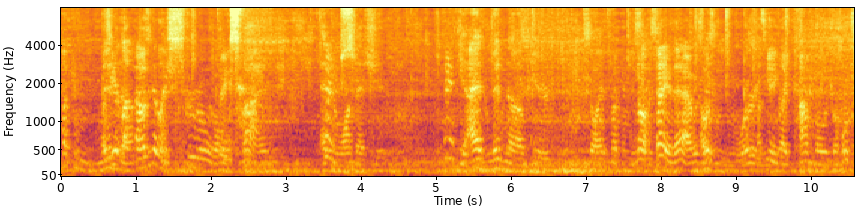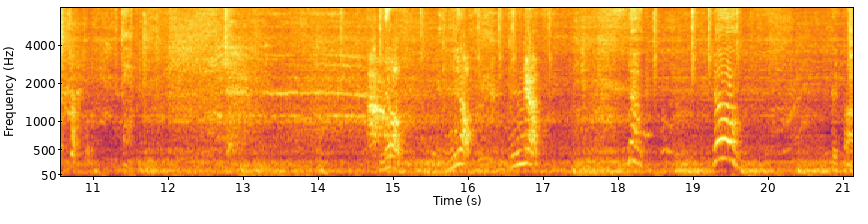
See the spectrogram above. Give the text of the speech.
fucking. I was getting, like, I was getting like screwed over the whole Thanks. time. I didn't want that shit. Yeah, I had Midna up here, so I fucking just. No, besides that, I was I like, wasn't even worried. I was getting like comboed the whole time. No. No. No. No! No! Goodbye.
